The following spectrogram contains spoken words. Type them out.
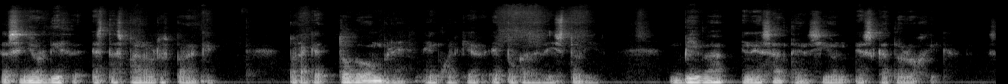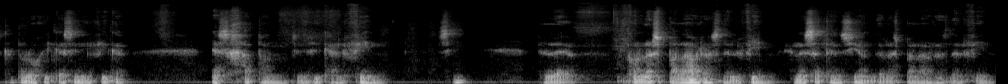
El Señor dice estas palabras para que para que todo hombre en cualquier época de la historia viva en esa tensión escatológica. Escatológica significa eschaton, significa el fin, ¿sí? Eh, con las palabras del fin, en esa tensión de las palabras del fin,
